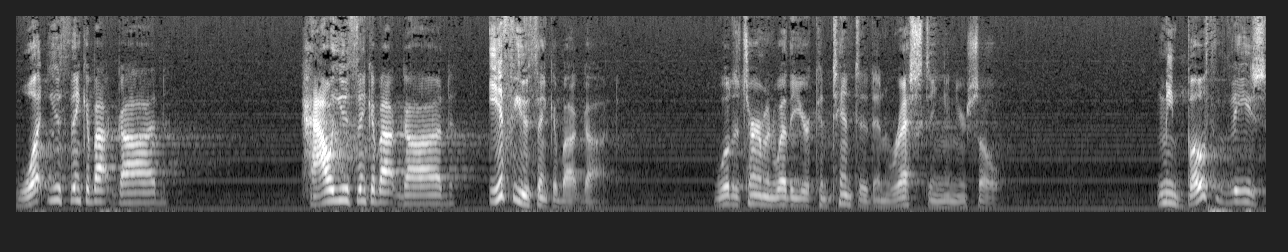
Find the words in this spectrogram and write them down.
What you think about God, how you think about God, if you think about God, will determine whether you're contented and resting in your soul. I mean, both of these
